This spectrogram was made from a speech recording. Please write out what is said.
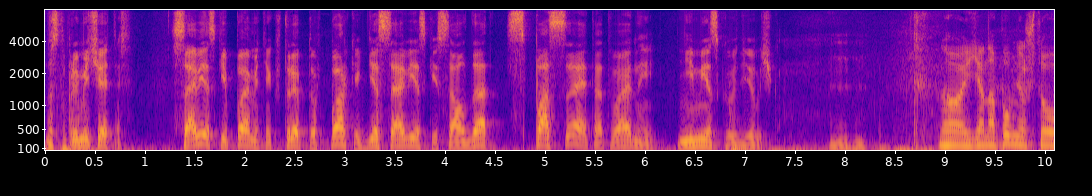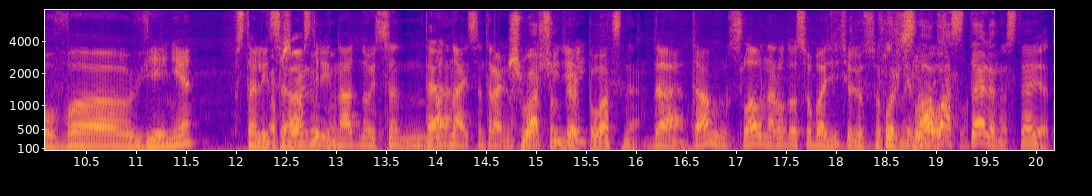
достопримечательность? Советский памятник в Трептов парке, где советский солдат спасает от войны немецкую девочку. Но я напомню, что в Вене, в столице Абсолютно. Австрии, на одной Да. одна из центральных площадей. Шварценберг-плац, да. Да, там слава народу-освободителю, собственно. Слушайте, Слова ну, Сталина стоят.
